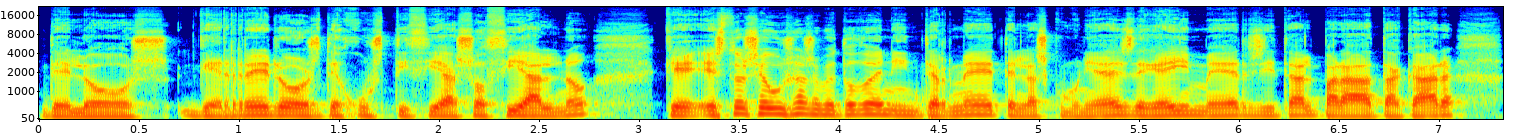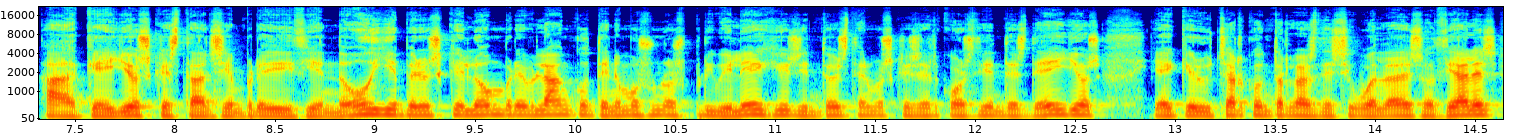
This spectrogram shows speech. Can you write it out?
de los guerreros de justicia social, ¿no? Que esto se usa sobre todo en internet, en las comunidades de gamers y tal, para atacar a aquellos que están siempre diciendo, oye, pero es que el hombre blanco tenemos unos privilegios y entonces tenemos que ser conscientes de ellos y hay que luchar contra las desigualdades sociales,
